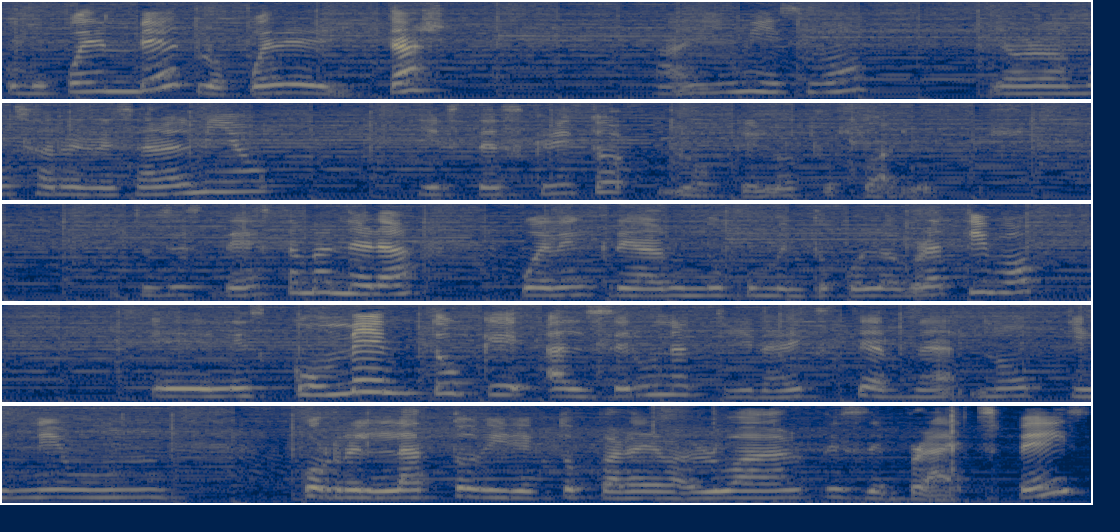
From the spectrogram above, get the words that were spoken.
Como pueden ver, lo puede editar ahí mismo y ahora vamos a regresar al mío y está escrito lo que el otro usuario puso. Entonces de esta manera pueden crear un documento colaborativo. Eh, les comento que al ser una actividad externa no tiene un correlato directo para evaluar desde Brightspace.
